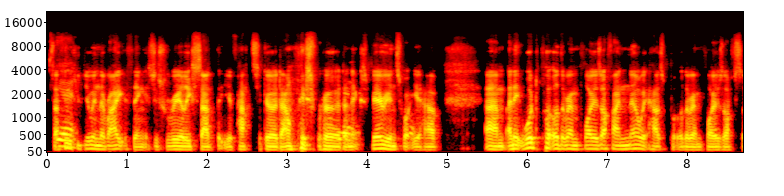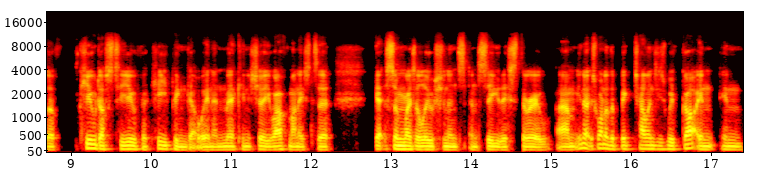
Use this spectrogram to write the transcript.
So I yeah. think you're doing the right thing. It's just really sad that you've had to go down this road yeah. and experience what you have. Um, and it would put other employers off. I know it has put other employers off. So kudos to you for keeping going and making sure you have managed to get some resolution and, and see this through. Um, you know, it's one of the big challenges we've got in in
